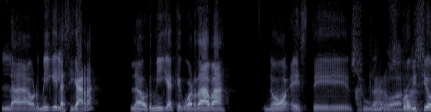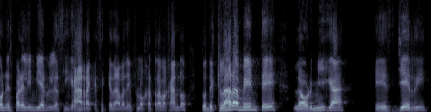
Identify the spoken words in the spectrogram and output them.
la hormiga y la cigarra, la hormiga que guardaba, ¿no? Este, ah, sus provisiones para el invierno y la cigarra que se quedaba de floja trabajando, donde claramente la hormiga es Jerry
